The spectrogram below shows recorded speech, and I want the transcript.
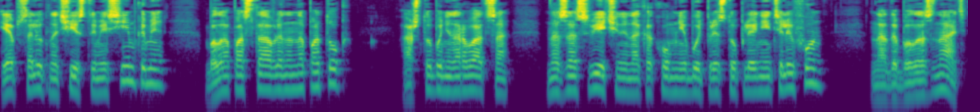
и абсолютно чистыми симками была поставлена на поток. А чтобы не нарваться на засвеченный на каком-нибудь преступлении телефон, надо было знать,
